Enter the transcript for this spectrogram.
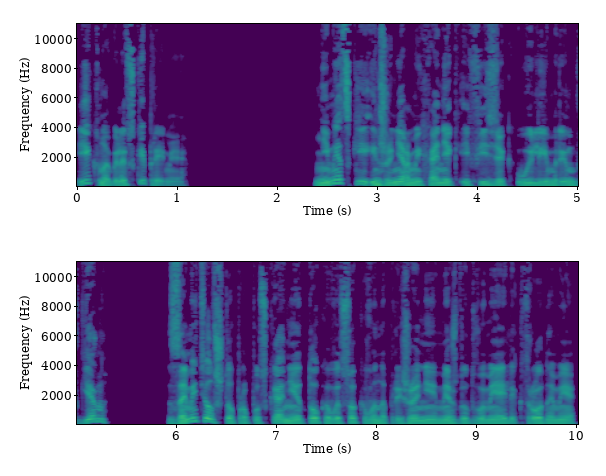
и к Нобелевской премии. Немецкий инженер-механик и физик Уильям Рентген заметил, что пропускание тока высокого напряжения между двумя электродами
